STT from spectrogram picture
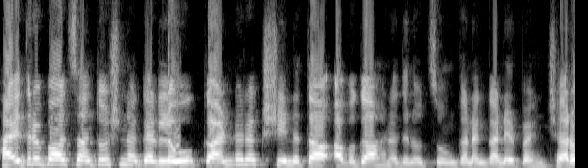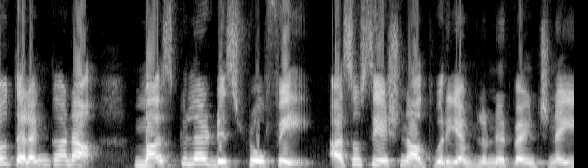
హైదరాబాద్ సంతోష్ నగర్లో కండర క్షీణత అవగాహన దినోత్సవం ఘనంగా నిర్వహించారు. తెలంగాణ మస్కులర్ డిస్ట్రోఫీ అసోసియేషన్ ఆధ్వర్యంలో నిర్వహించిన ఈ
